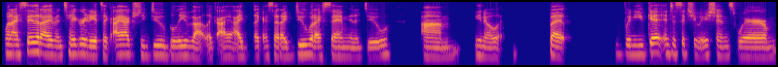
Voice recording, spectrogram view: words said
when i say that i have integrity it's like i actually do believe that like i, I like i said i do what i say i'm going to do um you know but when you get into situations where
